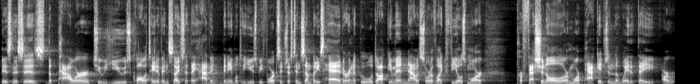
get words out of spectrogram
businesses the power to use qualitative insights that they haven't been able to use before because it's just in somebody's head or in a Google document. Now it sort of like feels more professional or more packaged in the way that they are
